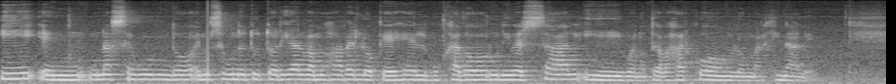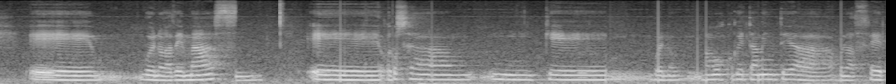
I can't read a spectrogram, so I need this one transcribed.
y en, una segundo, en un segundo tutorial vamos a ver lo que es el buscador universal y bueno, trabajar con los marginales. Eh, bueno, además, eh, otra cosa mm, que, bueno, vamos concretamente a hacer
